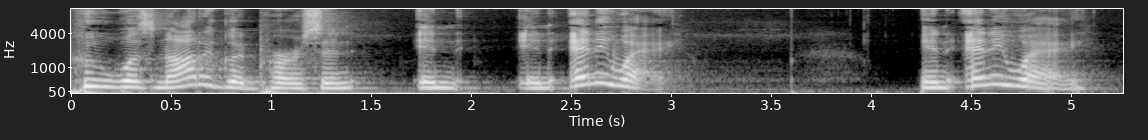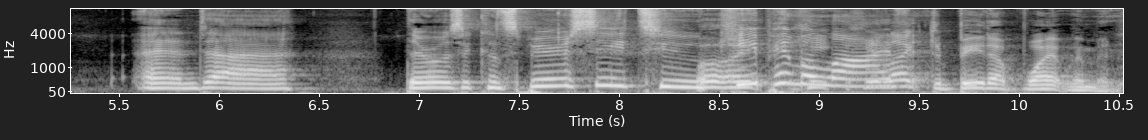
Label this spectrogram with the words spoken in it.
who was not a good person in in any way. In any way. And uh, there was a conspiracy to Well, keep him he- alive. He liked to beat up white women.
